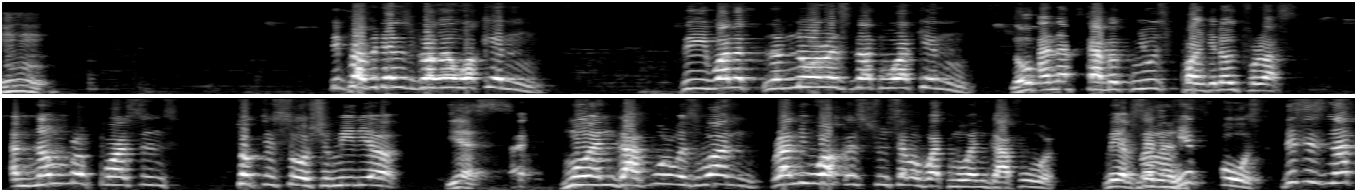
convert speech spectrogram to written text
mm-hmm. the Providence ground are working. The one at Leonora is not working. Nope. And as Stabroek News pointed out for us, a number of persons took to social media. Yes. Uh, Moen Gafour was one. Randy walkers through some of what Moen Gafour may have said man. in his post. This is not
